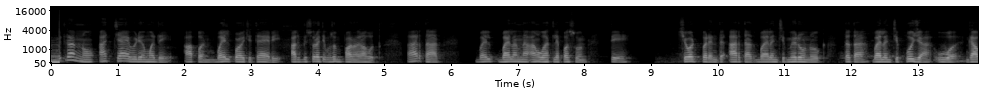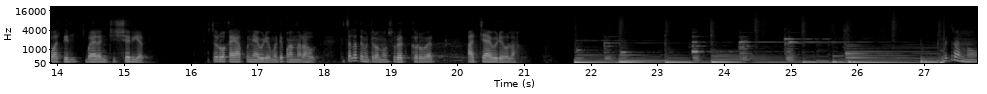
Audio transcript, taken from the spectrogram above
मित्रांनो आजच्या या व्हिडिओमध्ये आपण बैलपोळ्याची तयारी अगदी सुरुवातीपासून पाहणार आहोत. अर्थात बैल बैलांना अंग घातल्यापासून ते शेवटपर्यंत अर्थात बैलांची मिरवणूक तथा बैलांची पूजा व गावातील बैलांची शर्यत. सर्व काही आपण या व्हिडिओमध्ये पाहणार आहोत. तर चला तर मित्रांनो सुरुवात करूयात आजच्या या व्हिडिओला. मित्रांनो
